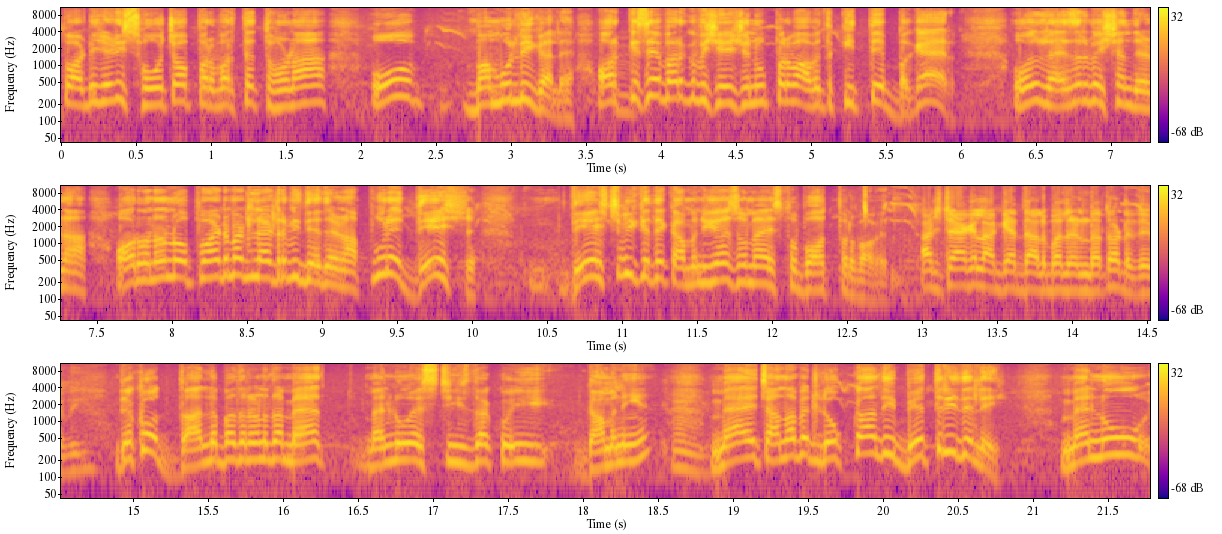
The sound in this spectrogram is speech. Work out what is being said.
ਤੁਹਾਡੀ ਜਿਹੜੀ ਸੋਚ ਆ ਉਹ ਪਰਿਵਰਤਿਤ ਹੋਣਾ ਉਹ ਮਾਮੂਲੀ ਗੱਲ ਹੈ। ਔਰ ਕਿਸੇ ਵਰਗ ਵਿਸ਼ੇਸ਼ ਨੂੰ ਪ੍ਰਭਾਵਿਤ ਕੀਤੇ ਬਗੈਰ ਉਹ ਰਿਜ਼ਰਵੇਸ਼ਨ ਦੇਣਾ ਔਰ ਉਹਨਾਂ ਨੂੰ ਅਪਾਇੰਟਮੈਂਟ ਲੈਟਰ ਵੀ ਦੇ ਦੇਣਾ ਪੂਰੇ ਦੇਸ਼ ਦੇਸ਼ 'ਚ ਵੀ ਕਿਤੇ ਕੰਮ ਨਹੀਂ ਹੋਇਆ ਸੋ ਮੈਂ ਇਸ ਤੋਂ ਬਹੁਤ ਪ੍ਰਭਾਵਿਤ ਹਾਂ। ਅੱਜ ਟੈਗ ਲੱਗ ਗਿਆ ਦਲ ਬਦਲਣ ਦਾ ਤੁਹਾਡੇ ਤੇ ਵੀ। ਦੇਖੋ ਦਲ ਬਦਲਣ ਦਾ ਮੈਂ ਮੈਨੂੰ ਇਸ ਚੀਜ਼ ਦਾ ਕੋਈ ਗਮ ਨਹੀਂ ਹੈ। ਮੈਂ ਇਹ ਚਾਹੁੰਦਾ ਵੀ ਲੋਕਾਂ ਦੀ ਬਿਹਤਰੀ ਦੇ ਲਈ ਮੈਨੂੰ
